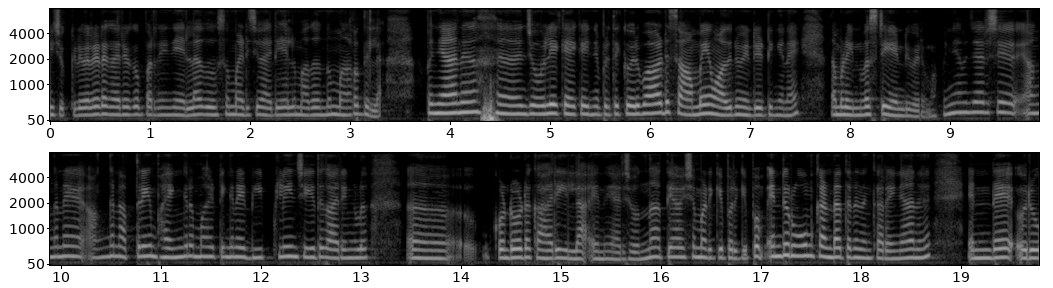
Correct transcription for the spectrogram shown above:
ഈ ചുക്കിടി വലയുടെ കാര്യമൊക്കെ പറഞ്ഞു കഴിഞ്ഞാൽ എല്ലാ ദിവസവും അടിച്ച് വാരിയാലും അതൊന്നും മറന്നില്ല അപ്പം ഞാൻ ജോലിയൊക്കെ ആയി കഴിഞ്ഞപ്പോഴത്തേക്ക് ഒരുപാട് സമയം അതിന് വേണ്ടിയിട്ട് ഇങ്ങനെ നമ്മൾ ഇൻവെസ്റ്റ് ചെയ്യേണ്ടി വരും. അപ്പം ഞാൻ വിചാരിച്ച് അങ്ങനെ അങ്ങനെ അത്രയും ഭയങ്കരമായിട്ട് ഇങ്ങനെ ഡീപ്പ് ക്ലീൻ ചെയ്ത് കാര്യങ്ങൾ കൊണ്ടുപോകേണ്ട കാര്യമില്ല എന്ന് വിചാരിച്ചു. ഒന്ന് അത്യാവശ്യം മടക്കി പെറുക്കി. ഇപ്പം എന്റെ റൂം കണ്ടാൽ തന്നെ നിങ്ങൾക്കറിയാം. ഞാൻ എന്റെ ഒരു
